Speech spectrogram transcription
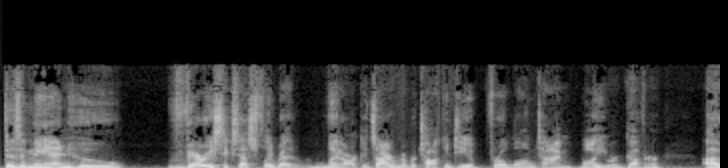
does a man who very successfully led Arkansas, I remember talking to you for a long time while you were governor. Uh,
